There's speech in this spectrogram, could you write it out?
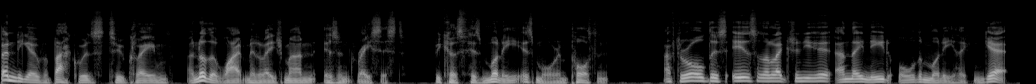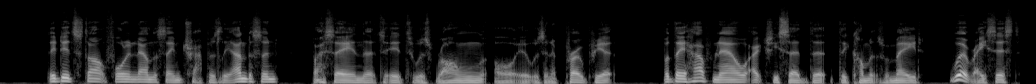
bending over backwards to claim another white middle aged man isn't racist, because his money is more important. After all, this is an election year and they need all the money they can get. They did start falling down the same trap as Lee Anderson by saying that it was wrong or it was inappropriate, but they have now actually said that the comments were made were racist,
